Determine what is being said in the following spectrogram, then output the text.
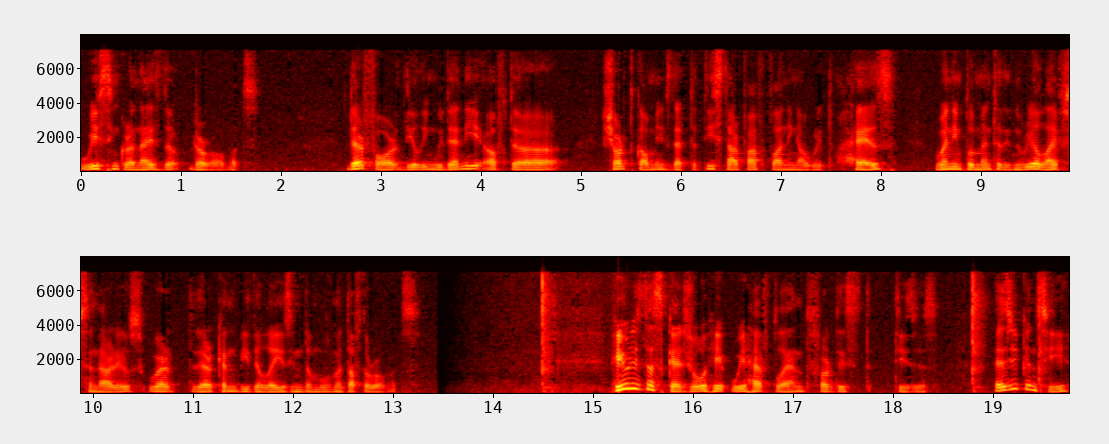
resynchronize the, the robots. Therefore, dealing with any of the shortcomings that the T-star path planning algorithm has when implemented in real-life scenarios where there can be delays in the movement of the robots. Here is the schedule we have planned for this thesis. As you can see,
